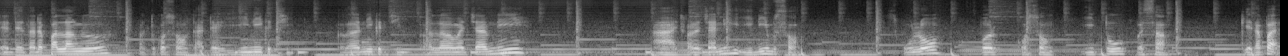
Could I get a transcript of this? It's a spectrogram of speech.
Dia ada tak ada palang tu Lepas tu kosong Tak ada. Ini kecil. Kalau ni kecil. Kalau macam ni ha, Kalau macam ni Ini besar. 10 per kosong. Itu besar. Okay dapat?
